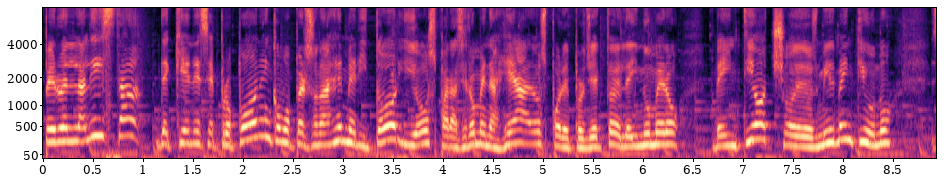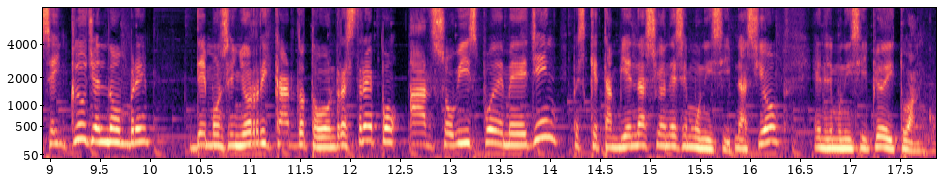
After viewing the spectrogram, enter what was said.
Pero en la lista de quienes se proponen como personajes meritorios para ser homenajeados por el proyecto de ley número 28 de 2021 se incluye el nombre de Monseñor Ricardo Tobón Restrepo, arzobispo de Medellín, pues que también nació en ese municipio, nació en el municipio de Ituango.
